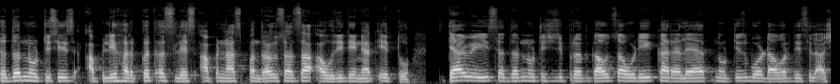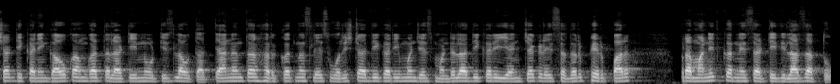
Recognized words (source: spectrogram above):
सदर नोटिसीस आपली हरकत असल्यास आपणास पंधरा दिवसाचा अवधी देण्यात येतो. त्यावेळी सदर नोटीसची प्रत गाव चावडी कार्यालयात नोटीस बोर्डावर दिसेल अशा ठिकाणी गाव कामगार तलाठी नोटीस लावतात. त्यानंतर हरकत नसल्यास वरिष्ठ अधिकारी म्हणजेच मंडलाधिकारी यांच्याकडे सदर फेरफार प्रमाणित करण्यासाठी दिला जातो.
